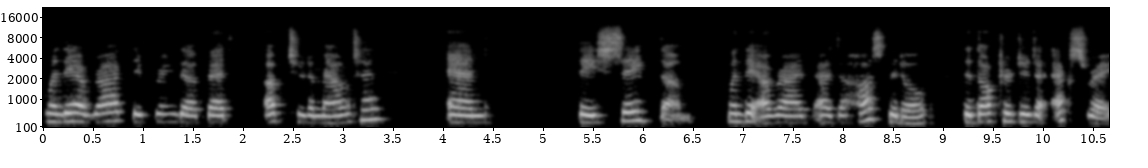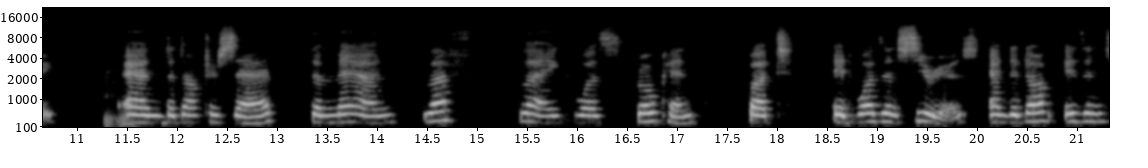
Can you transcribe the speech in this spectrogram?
When they arrive, they bring the bed up to the mountain, and they saved them. When they arrived at the hospital, the doctor did an X-ray, Mhm. and the doctor said the man left leg was broken, but it wasn't serious, and the dog isn't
